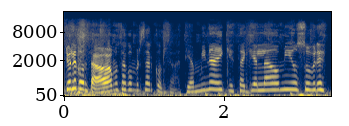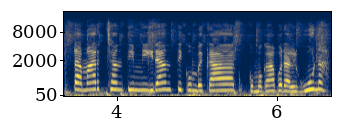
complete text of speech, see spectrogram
Yo le contaba, vamos a conversar con Sebastián Minay, que está aquí al lado mío, sobre esta marcha antiinmigrante convocada, convocada por algunas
